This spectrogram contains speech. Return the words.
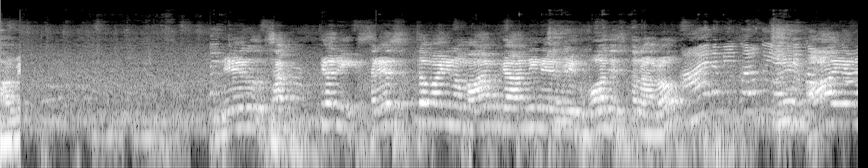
ఆమె నేను చక్కని శ్రేష్టమైన మార్గాన్ని నేను మీకు బోధిస్తున్నాను. ఆయన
